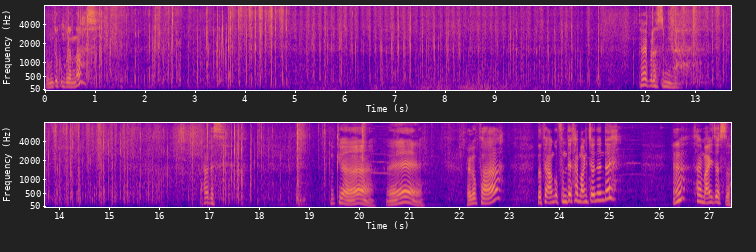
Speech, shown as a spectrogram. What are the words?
너무 조금 뿌렸나? 다 뿌렸습니다. 다 됐어. 루키야, 왜? 배고파? 너 배 안 고픈데? 살 많이 쪘는데? 응? 살 많이 쪘어.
